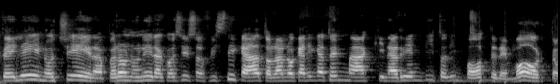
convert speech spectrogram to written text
Veleno c'era, però non era così sofisticato, l'hanno caricato in macchina, riempito di botte ed è morto.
